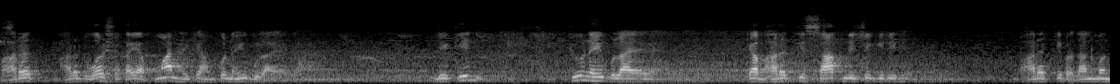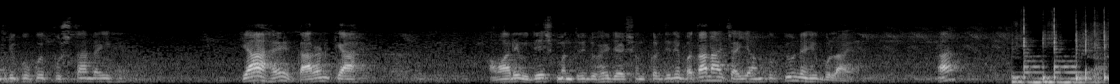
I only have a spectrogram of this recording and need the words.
भारत, भारतवर्ष का यह अपमान है कि हमको नहीं बुलाया गया लेकिन क्यों नहीं बुलाया गया क्या भारत की साख नीचे गिरी है? भारत के प्रधानमंत्री को कोई पूछता नहीं है? क्या है? कारण क्या है? हमारे विदेश मंत्री जो है जयशंकर जी ने बताना चाहिए, हमको क्यों नहीं बुलाया हाँ?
